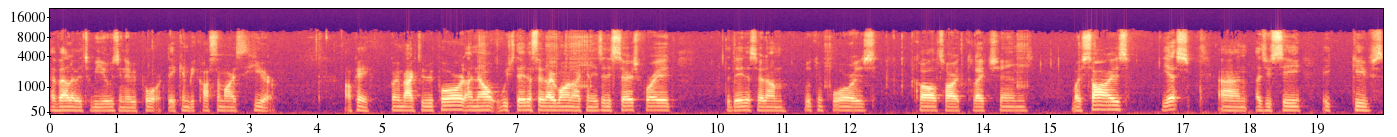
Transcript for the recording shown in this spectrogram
available to be used in a report. They can be customized here. Okay going back to the report I know which data set I want. I can easily search for it. The data set I'm looking for is called site collection by size. Yes and as you see it gives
